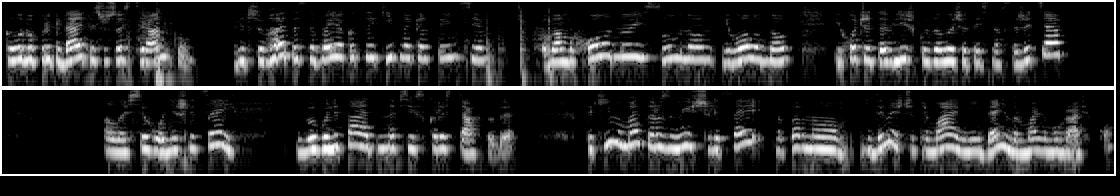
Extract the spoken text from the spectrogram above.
коли ви прикидаєтесь о 6 ранку, відчуваєте себе як оцей кіт на картинці. Вам холодно, і сумно, і голодно, і хочете в ліжку залишитись на все життя. Але сьогодні ж ліцей, і ви вилітаєте на всіх скоростях туди. В такі моменти розумієш, що ліцей, напевно, єдине, що тримає мій день у нормальному графіку.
